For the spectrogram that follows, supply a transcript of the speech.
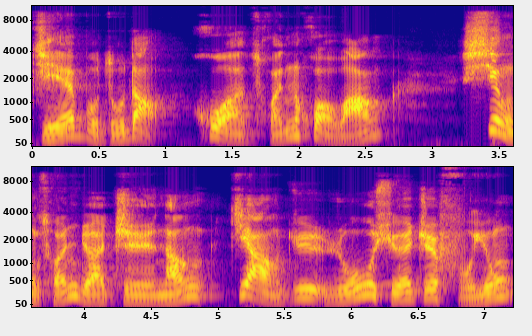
皆不足道，或存或亡。幸存者只能降居儒学之附庸。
